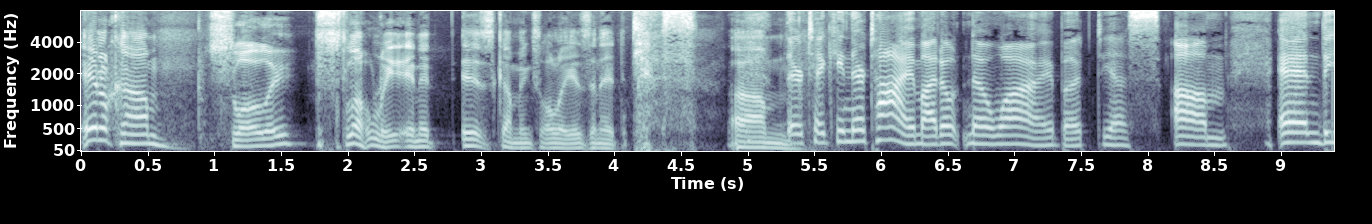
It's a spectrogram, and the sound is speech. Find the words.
It'll come Slowly. slowly, and it is coming slowly, isn't it? Yes. They're taking their time. I don't know why, but yes. Um, and the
